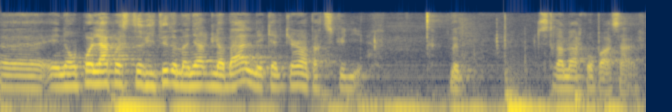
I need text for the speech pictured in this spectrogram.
euh, et non pas la postérité de manière globale, mais quelqu'un en particulier. Petite remarque au passage.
